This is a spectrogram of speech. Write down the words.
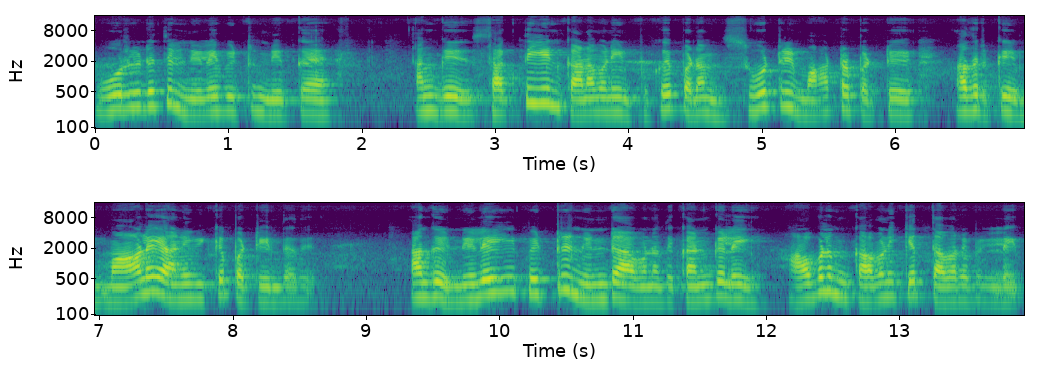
ஓரிடத்தில் நிலைவிட்டு நிற்க அங்கு சக்தியின் கணவனின் புகைப்படம் சுவற்றில் மாற்றப்பட்டு அதற்கு மாலை அணிவிக்கப்பட்டிருந்தது. அங்கு நிலையை பெற்று நின்ற அவனது கண்களை அவளும் கவனிக்கத் தவறவில்லை.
